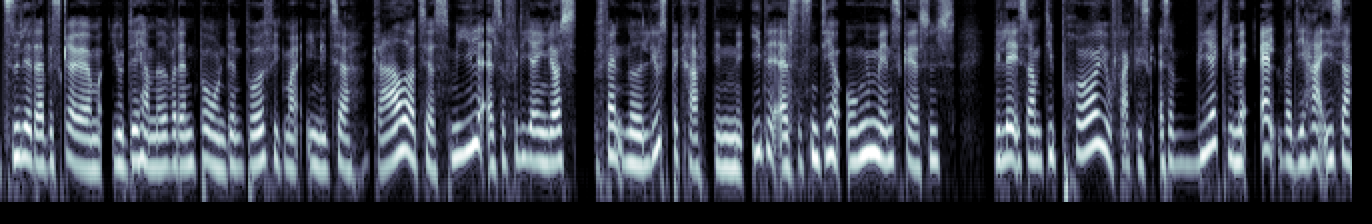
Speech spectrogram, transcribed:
tidligere der beskrev jeg jo det her med, hvordan bogen den både fik mig egentlig til at græde og til at smile, altså fordi jeg egentlig også fandt noget livsbekræftende i det, altså sådan de her unge mennesker, jeg synes, vi læser om, de prøver jo faktisk altså virkelig med alt, hvad de har i sig,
